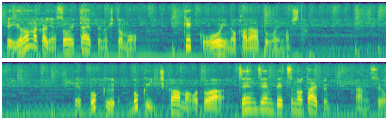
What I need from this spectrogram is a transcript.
ん、で、世の中にはそういうタイプの人も結構多いのかなと思いました。で僕僕市川誠は全然別のタイプなんですよ。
